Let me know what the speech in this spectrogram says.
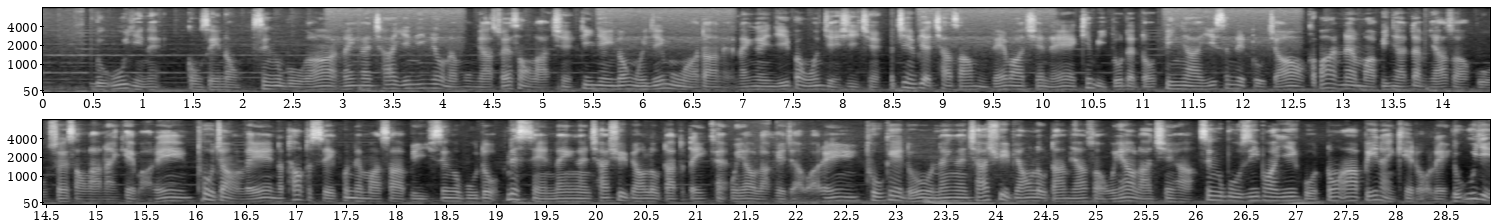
။လူဦးရေနဲ့ ကုန်စည်နှုန်းစင်ကာပူကနိုင်ငံခြားယင်းနှီးမြှုပ်နှံမှုများဆွဲဆောင်လာခြင်းတည်ငြိမ်သောငွေကြေးမူဝါဒနဲ့နိုင်ငံရေးပတ်ဝန်းကျင်ရှိခြင်းအကျင့်ပြတ်ခြစားမှုနှဲပါခြင်းနဲ့ခေတ်မီတိုးတက်သောပညာရေးစနစ်တို့ကြောင့်ကမ္ဘာအနှံ့မှာပညာတတ်များစွာကိုဆွဲဆောင်လာနိုင်ခဲ့ပါတယ်ထို့ကြောင့်လည်း2010ခုနှစ်မှာစပြီးစင်ကာပူတို့နှစ်စဉ်နိုင်ငံခြားရွှေ့ပြောင်းလုပ်သားတသိန်းခန့်ဝင်ရောက်လာခဲ့ကြပါတယ်ထို့ကဲ့သို့နိုင်ငံခြားရွှေ့ပြောင်းလုပ်သားများစွာဝင်ရောက်လာခြင်းဟာစင်ကာပူစည်းပွားရေးကိုတွန်းအားပေးနိုင်ခဲ့တော့လေလူဦးရေ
